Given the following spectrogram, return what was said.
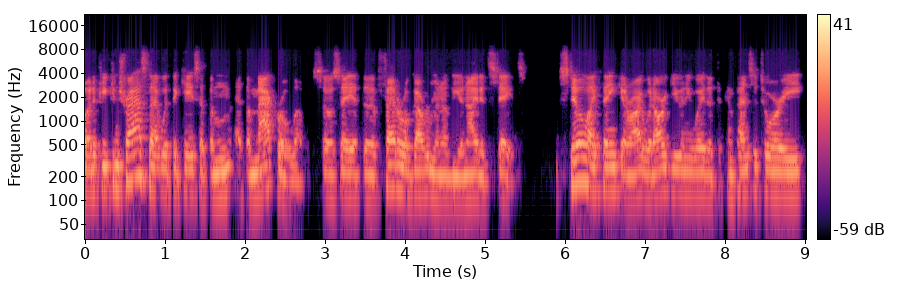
But if you contrast that with the case at the at the macro level, so say at the federal government of the United States, still I think, or I would argue anyway, that the compensatory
